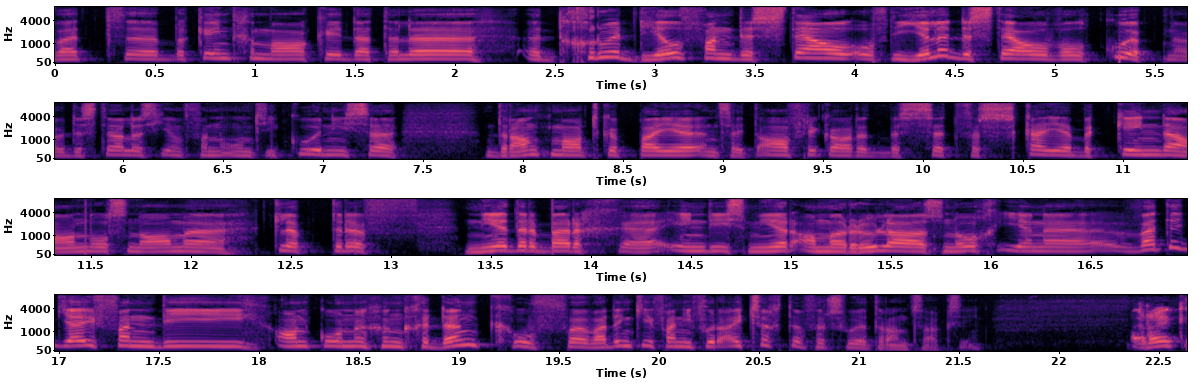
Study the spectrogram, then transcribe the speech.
wat uh, bekend gemaak het dat hulle 'n groot deel van Destel of die hele Destel wil koop. Nou Destel is een van ons ikoniese drankmaatskappye in Suid-Afrika. Dit besit verskeie bekende handelsname, Klipdrif, Nederburg uh, en dis meer Amarula is nog eene. Wat het jy van die aankondiging gedink of uh, wat dink jy van die vooruitsigte vir so 'n transaksie? Ryk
